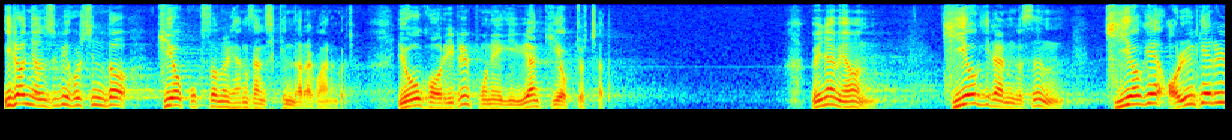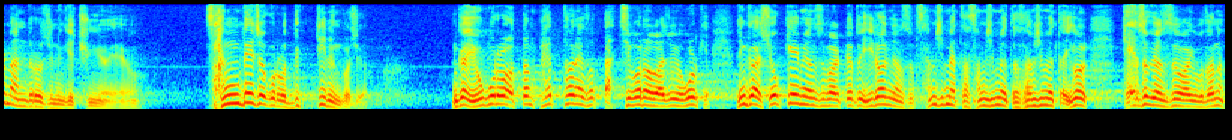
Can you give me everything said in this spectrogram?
이런 연습이 훨씬 더 기억 곡선을 향상시킨다라고 하는 거죠. 요 거리를 보내기 위한 기억조차도. 왜냐하면 기억이라는 것은 기억의 얼개를 만들어주는 게 중요해요. 상대적으로 느끼는 거죠. 그러니까 요거를 어떤 패턴에서 딱 집어넣어가지고 요걸 이렇게, 그러니까 쇼게임 연습할 때도 이런 연습, 30m, 30m, 30m, 이걸 계속 연습하기보다는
